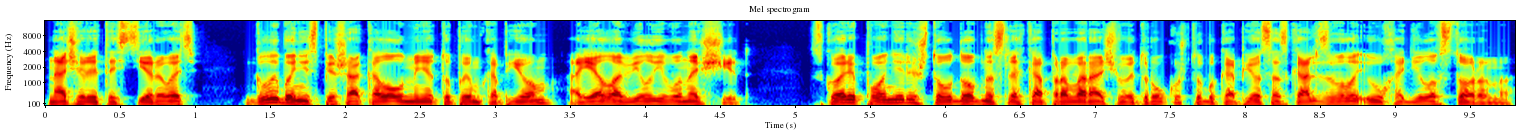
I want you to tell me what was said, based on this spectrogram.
Начали тестировать. Глыба не спеша колол меня тупым копьем, а я ловил его на щит. Вскоре поняли, что удобно слегка проворачивать руку, чтобы копье соскальзывало и уходило в сторону.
